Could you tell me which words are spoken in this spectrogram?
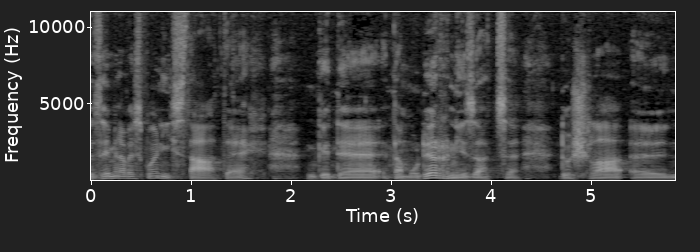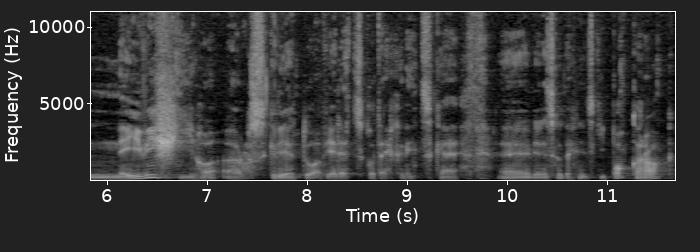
zejména ve Spojených státech kde ta modernizace došla eh, nejvyššího rozkvětu a vědecko-technické, eh, vědecko-technický pokrok,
